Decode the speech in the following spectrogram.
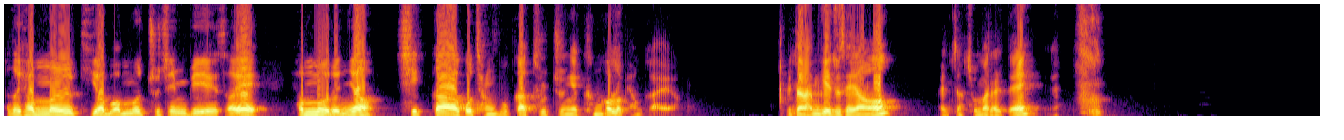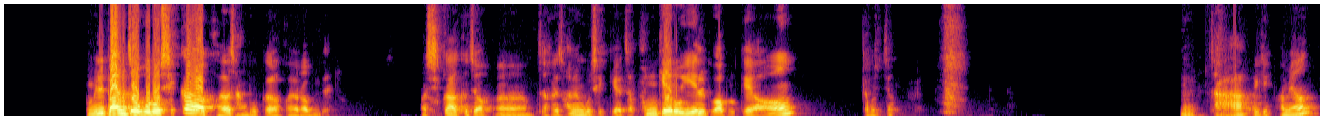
그래서 현물 기업 업무 추진비에서의 현물은요, 시가하고 장부가 둘 중에 큰 걸로 평가해요. 일단 암기해 주세요. 알죠? 조말할 때. 일반적으로 시가가 커요, 장부가가 커요, 여러분들? 어, 시가가 크죠? 어, 자, 그래서 화면 보실게요. 자, 분계로 이해를 도와볼게요. 자, 보시죠. 음, 자, 여기 화면.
